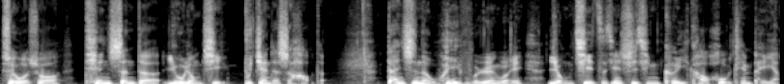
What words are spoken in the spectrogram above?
所以我说，天生的有勇气不见得是好的，但是呢，我也不认为勇气这件事情可以靠后天培养。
